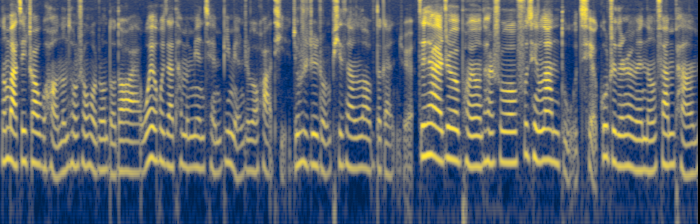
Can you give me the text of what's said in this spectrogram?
能把自己照顾好，能从生活中得到爱。我也会在他们面前避免这个话题，就是这种 P 三 love 的感觉。接下来这位朋友他说，父亲烂赌且固执地认为能翻盘，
